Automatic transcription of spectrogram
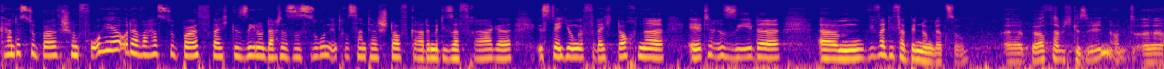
kanntest du Birth schon vorher oder hast du Birth vielleicht gesehen und dachtest, es ist so ein interessanter Stoff, gerade mit dieser Frage, ist der Junge vielleicht doch eine ältere Seele? Ähm, wie war die Verbindung dazu? Äh, Birth habe ich gesehen und äh,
